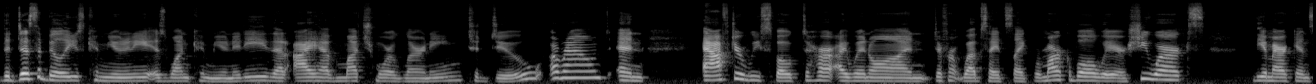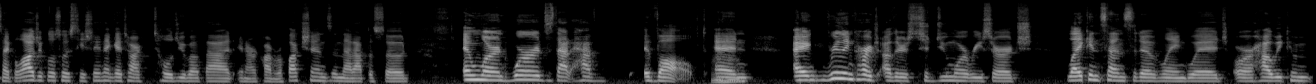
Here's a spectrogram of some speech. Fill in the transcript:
the disabilities community is one community that i have much more learning to do around and after we spoke to her i went on different websites like remarkable where she works the american psychological association i think i talked told you about that in our ConverFlections in that episode and learned words that have evolved mm-hmm. and I really encourage others to do more research, like insensitive language, or how we can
